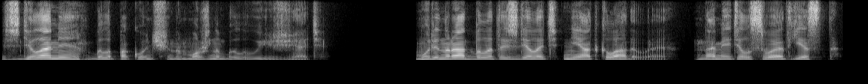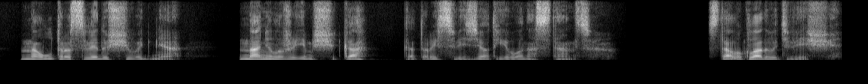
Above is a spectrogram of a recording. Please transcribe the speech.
С делами было покончено, можно было уезжать. Мурин рад был это сделать, не откладывая. Наметил свой отъезд на утро следующего дня. Нанял уже ямщика, который свезет его на станцию. Стал укладывать вещи.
